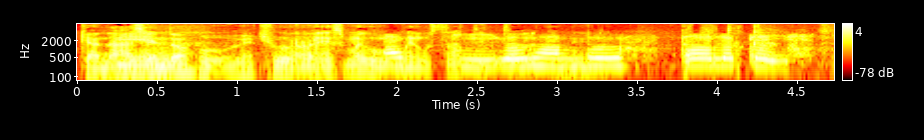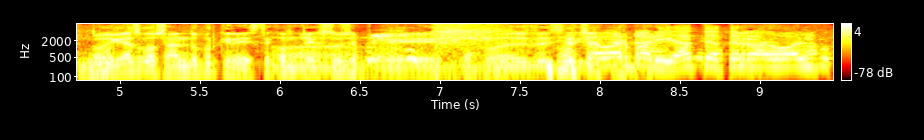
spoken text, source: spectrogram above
¿Qué andas Bien. haciendo? Churro. Es, me, me gusta la Aquí actitud gozando todo lo que dice. No digas gozando porque en este contexto Ah. se puede... decir- Mucha barbaridad, ¿te ha aterrado algo?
